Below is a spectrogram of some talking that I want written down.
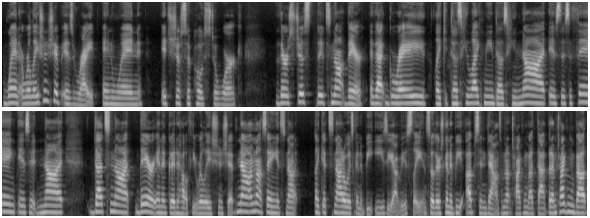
when a relationship is right and when it's just supposed to work, there's just, it's not there. That gray, like, does he like me? Does he not? Is this a thing? Is it not? That's not there in a good, healthy relationship. Now, I'm not saying it's not like it's not always going to be easy obviously and so there's going to be ups and downs. I'm not talking about that but i'm talking about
